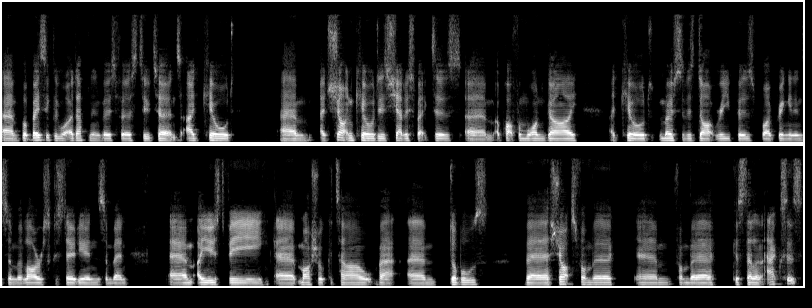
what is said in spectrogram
Um, but basically, what had happened in those first two turns, I'd killed, um, I'd shot and killed his shadow specters, um, apart from one guy. I'd killed most of his Dark Reapers by bringing in some Allarus custodians, and then um, I used the uh, Martial Ka'tah that um, doubles their shots from the um, from their Castellan axes.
